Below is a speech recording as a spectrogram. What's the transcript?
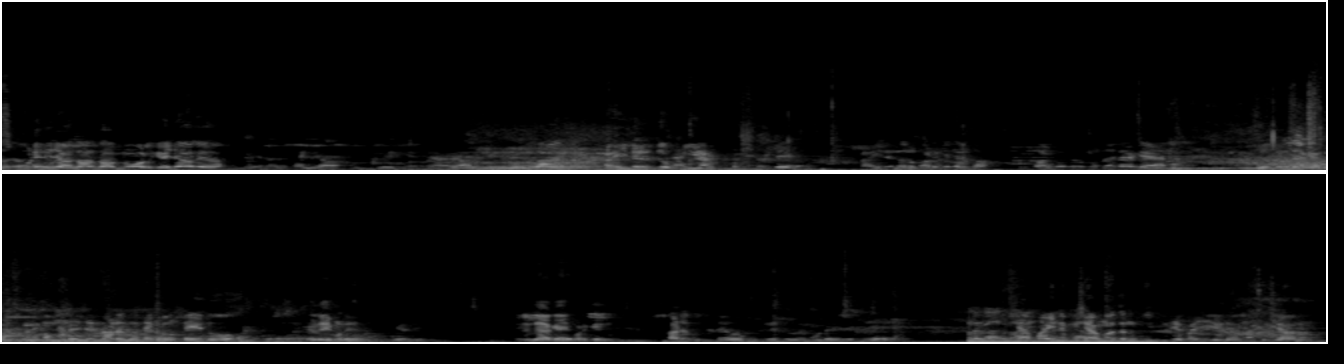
ਸਕੂਟੀ ਤੇ ਜਾਂਦਾ ਹੁੰਦਾ ਮਾਹੌਲ ਕੇ ਜਾ ਗਿਆ ਅਸੀਂ ਤੇਰੇ ਦੁਖੀ ਆ ਤੇ ਅਸੀਂ ਤੈਨੂੰ ਫੜ ਕੇ ਜਾਂਦਾ ਫੜ ਕੇ ਤੈਨੂੰ ਪਤਾ ਲੈ ਕੇ ਆਇਆ ਨਾ ਉਹ ਕਿੱਥੇ ਲੈ ਗਿਆ ਮੁੰਡੇ ਜਿਹੜੇ ਸਾਡੇ ਕੋਲ ਖਲੋਤੇ ਹੀ ਦੋ ਕਿਹੜੇ ਮੁੰਡੇ ਕਿਹੜੇ ਲੈ ਗਏ ਫੜ ਕੇ ਸਾਡੇ ਕੋਲ ਜਿਹੜੇ ਉਹ ਮੁੰਡੇ ਦੋਵੇਂ ਮੁੰਡੇ ਜਿੱਤੇ ਉਹਨੇ ਵੀ ਪੁੱਛਿਆ ਭਾਈ ਨੇ ਪੁੱਛਿਆ ਮਦਨ ਕੀ ਪੁੱਛੇ ਭਾਈ ਜਿਹੜੇ ਉਹਨਾਂ ਪੁੱਛਿਆ ਉਹਨਾਂ ਨੂੰ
